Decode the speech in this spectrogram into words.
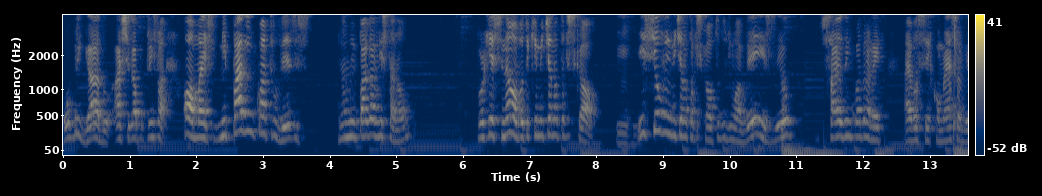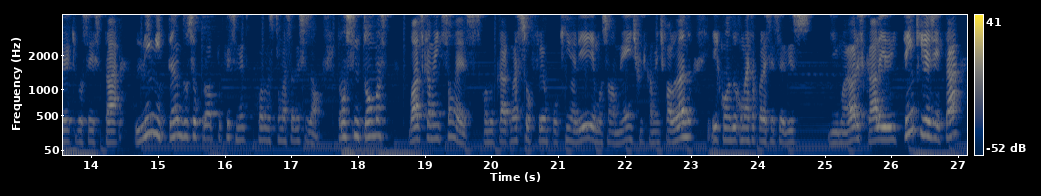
obrigado a chegar para o cliente e falar: ó, oh, mas me paga em quatro vezes, não me paga à vista não, porque senão eu vou ter que emitir a nota fiscal. Uhum. E se eu emitir a nota fiscal tudo de uma vez, eu saio do enquadramento. Aí você começa a ver que você está limitando o seu próprio crescimento quando você toma essa decisão. Então, os sintomas basicamente são esses. Quando o cara começa a sofrer um pouquinho ali, emocionalmente, fisicamente falando, e quando começa a aparecer serviços de maior escala, ele tem que rejeitar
